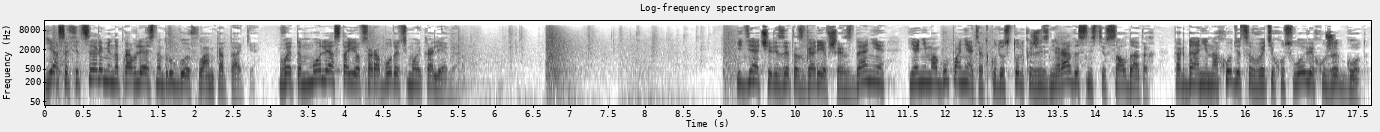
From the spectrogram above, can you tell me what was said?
Я с офицерами направляюсь на другой фланг атаки. В этом моле остается работать мой коллега. Идя через это сгоревшее здание, я не могу понять, откуда столько жизнерадостности в солдатах, когда они находятся в этих условиях уже год.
